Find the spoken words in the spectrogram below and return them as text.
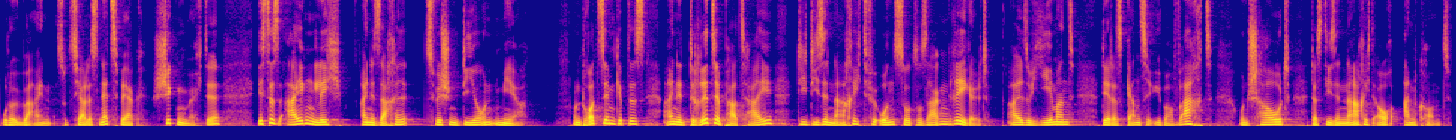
oder über ein soziales Netzwerk schicken möchte, ist es eigentlich eine Sache zwischen dir und mir. Und trotzdem gibt es eine dritte Partei, die diese Nachricht für uns sozusagen regelt. Also jemand, der das Ganze überwacht und schaut, dass diese Nachricht auch ankommt.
